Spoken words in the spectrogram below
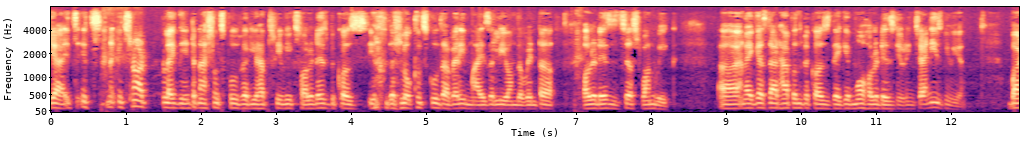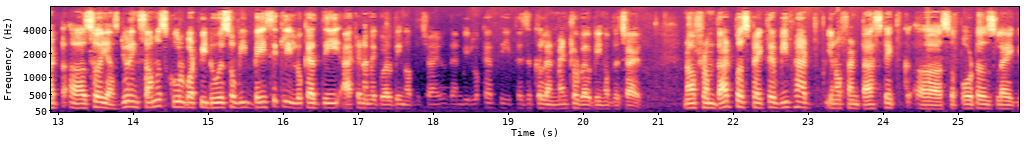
yeah, it's it's it's not like the international schools where you have three weeks holidays because you know the local schools are very miserly on the winter holidays. It's just one week, uh, and I guess that happens because they give more holidays during Chinese New Year. But uh, so yes, during summer school, what we do is so we basically look at the academic well-being of the child, then we look at the physical and mental well-being of the child. Now, from that perspective, we've had you know fantastic uh, supporters like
